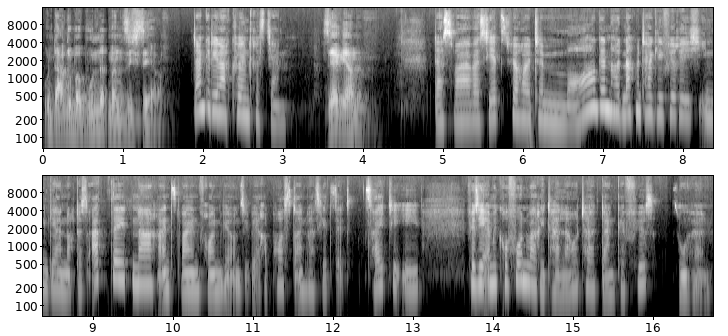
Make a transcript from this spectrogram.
und darüber wundert man sich sehr. Danke dir nach Köln, Christian. Sehr gerne. Das war was jetzt für heute Morgen. Heute Nachmittag liefere ich Ihnen gern noch das Update nach. Einstweilen freuen wir uns über Ihre Post an wasjetzt.zeit.de. Für Sie am Mikrofon war Rita Lauter. Danke fürs Zuhören.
